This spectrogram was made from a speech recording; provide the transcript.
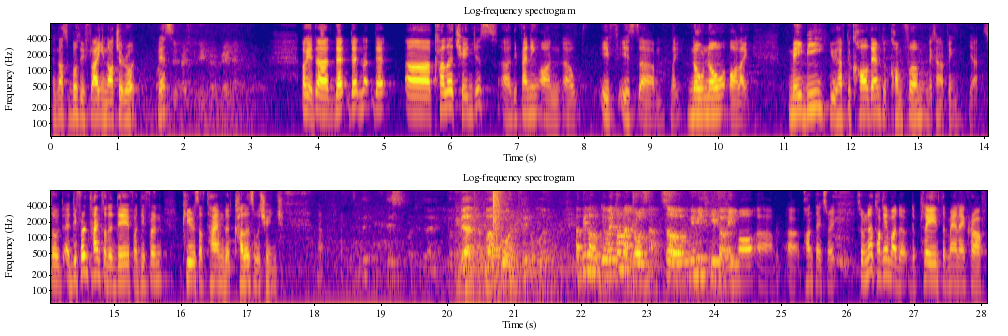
It's not supposed to be flying in Orchard Road. What's yes? the difference between the red and the red? Okay, the, that, that, that uh, color changes uh, depending on uh, if it's um, like no-no or like maybe you have to call them to confirm that kind of thing. Yeah. So at different times of the day, for different periods of time, the colors will change. Yeah. This, what is that? You're talking about 400 feet or below 400 feet? A bit we're talking about drones now. So maybe to give a bit more uh, uh, context, right? So we're not talking about the, the planes, the manned aircraft.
